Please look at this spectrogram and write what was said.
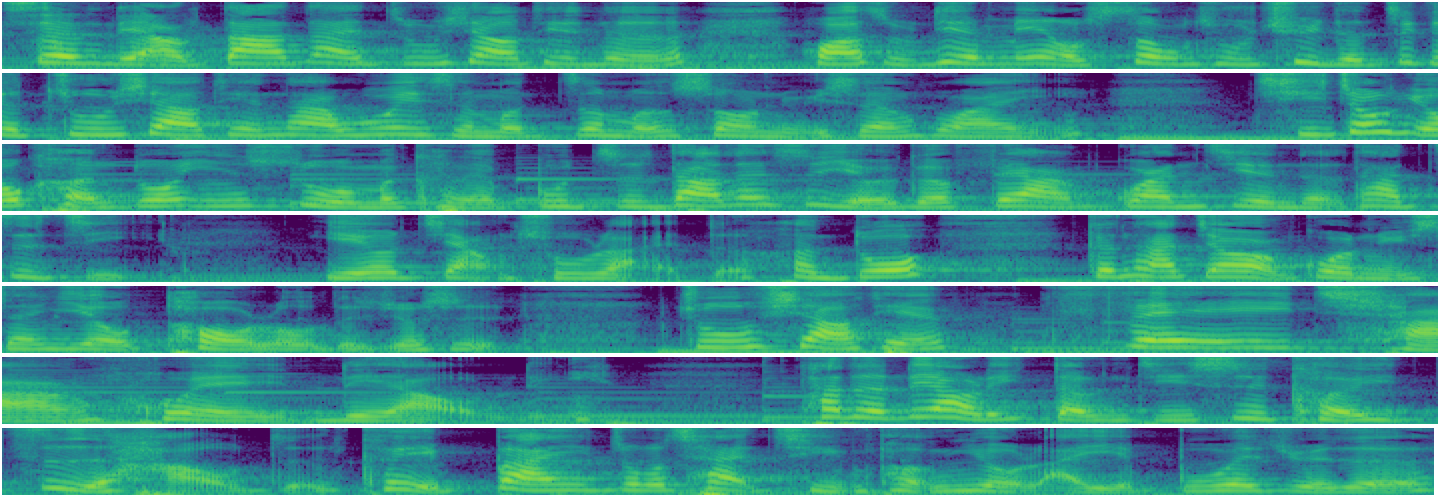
剩两大袋朱孝天的花鼠店没有送出去的这个朱孝天，他为什么这么受女生欢迎？其中有很多因素我们可能不知道，但是有一个非常关键的，他自己也有讲出来的。很多跟他交往过女生也有透露的，就是朱孝天非常会料理，他的料理等级是可以自豪的，可以办一桌菜请朋友来，也不会觉得。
